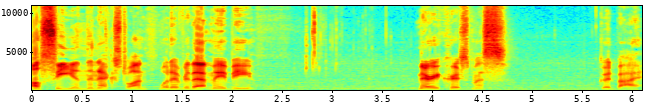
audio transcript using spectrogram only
I'll see you in the next one, whatever that may be. Merry Christmas. Goodbye.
